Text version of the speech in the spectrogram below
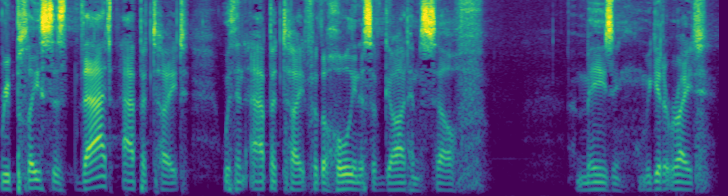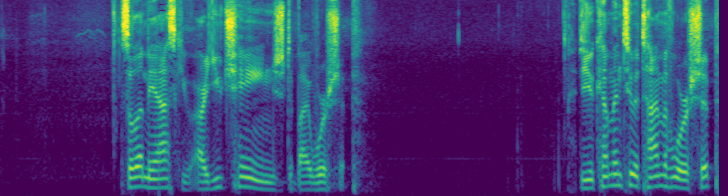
replaces that appetite with an appetite for the holiness of God Himself. Amazing. We get it right. So let me ask you are you changed by worship? Do you come into a time of worship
